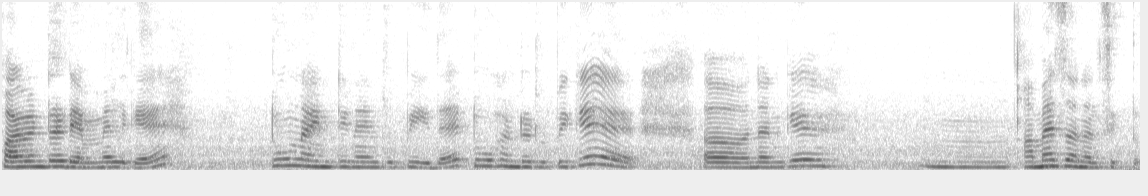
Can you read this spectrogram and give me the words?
ಫೈವ್ ಹಂಡ್ರೆಡ್ ಎಂ ಎಲ್ಗೆ ಟೂ ನೈಂಟಿ ನೈನ್ ರುಪಿ ಇದೆ. ಟೂ ಹಂಡ್ರೆಡ್ ರುಪಿಗೆ ನನಗೆ ಅಮೆಝಾನಲ್ಲಿ ಸಿಕ್ತು.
